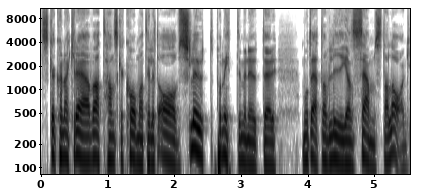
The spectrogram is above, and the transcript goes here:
ska kunna kräva att han ska komma till ett avslut på 90 minuter mot ett av ligans sämsta lag.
